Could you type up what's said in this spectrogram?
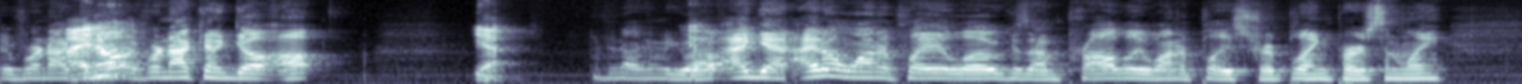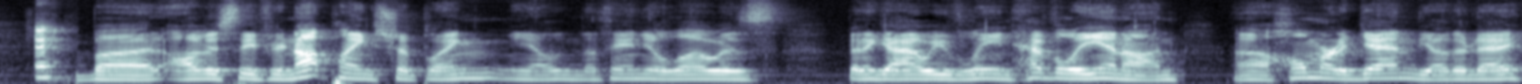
If we're not, I gonna, don't- if we're not going to go up. Yeah. If we're not going to go Yeah. up. Again, I don't want to play Lowe because I probably want to play Stripling personally. Okay. But obviously, if you're not playing Stripling, you know, Nathaniel Lowe has been a guy we've leaned heavily in on. Uh, Homer again the other day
